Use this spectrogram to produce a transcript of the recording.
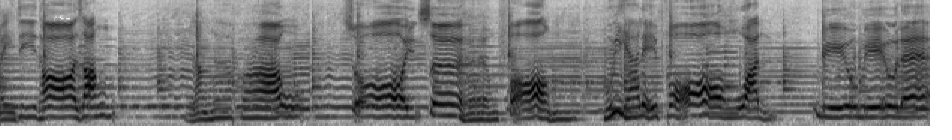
未知他生能否？在相逢，每也嚟放云渺渺嘞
